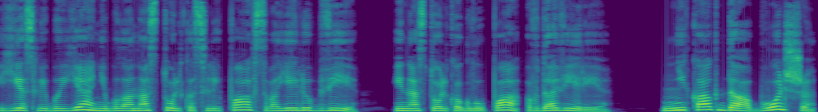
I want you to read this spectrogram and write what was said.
если бы я не была настолько слепа в своей любви и настолько глупа в доверии. Никогда больше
